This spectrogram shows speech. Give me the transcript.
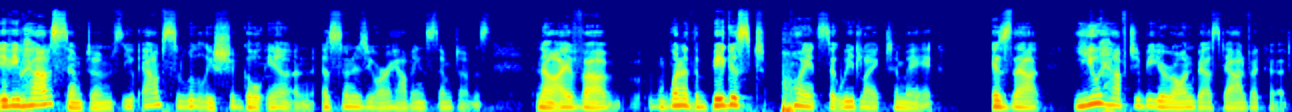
if you have symptoms, you absolutely should go in as soon as you are having symptoms. Now, I've uh, one of the biggest points that we'd like to make is that you have to be your own best advocate.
